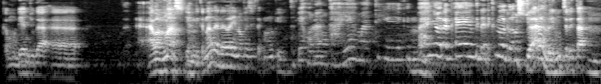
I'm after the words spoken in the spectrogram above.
Kemudian juga eh, Elon Musk yang dikenal adalah inovasi teknologi. Tapi orang kaya mati banyak orang kaya yang tidak dikenal dalam sejarah loh ini cerita Hmm.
